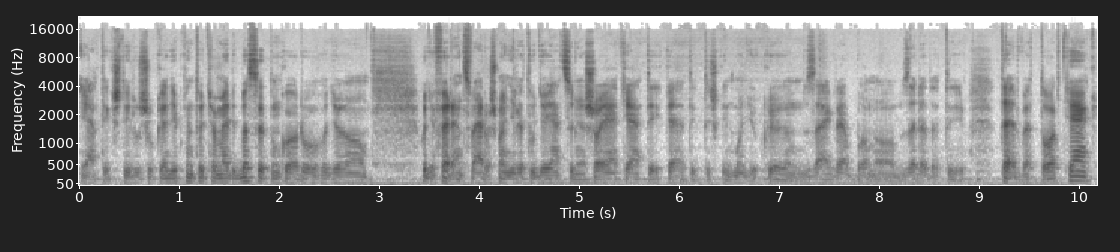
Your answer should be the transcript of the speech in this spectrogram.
játékstílusuk. Egyébként, hogyha már itt beszéltünk arról, hogy a, hogy a Ferencváros mennyire tudja játszani a saját játékát, itt is kint mondjuk Zágrában az eredeti tervet tartják.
